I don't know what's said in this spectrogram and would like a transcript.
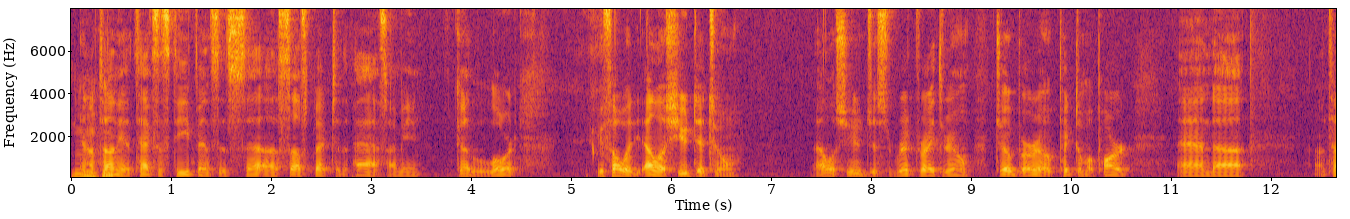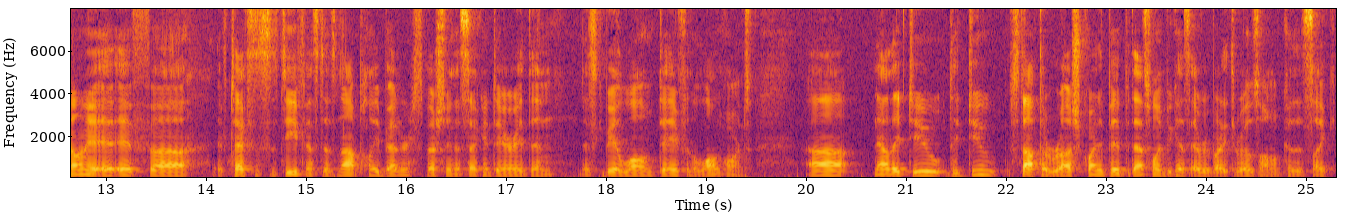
And I'm telling you, Texas defense is uh, suspect to the pass. I mean, good lord. You saw what LSU did to him. LSU just ripped right through him. Joe Burrow picked him apart. And uh, I'm telling you, if uh, if Texas's defense does not play better, especially in the secondary, then this could be a long day for the Longhorns. Uh, now they do they do stop the rush quite a bit, but that's only because everybody throws on them because it's like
